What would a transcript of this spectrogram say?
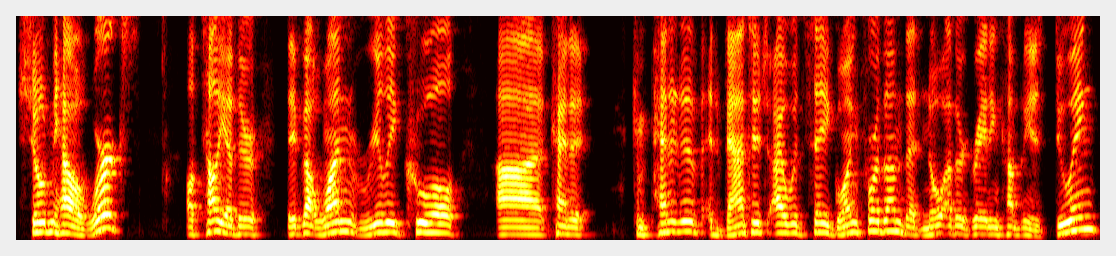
Showed me how it works. I'll tell you, they're they've got one really cool uh, kind of competitive advantage, I would say, going for them that no other grading company is doing.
